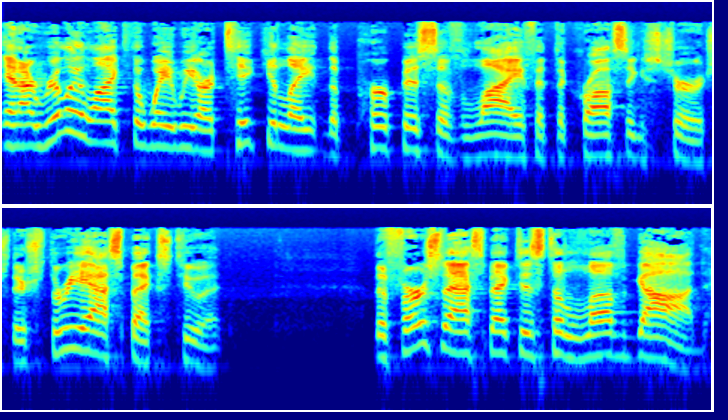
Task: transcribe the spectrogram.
and I really like the way we articulate the purpose of life at the Crossings Church. There's three aspects to it. The first aspect is to love God.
